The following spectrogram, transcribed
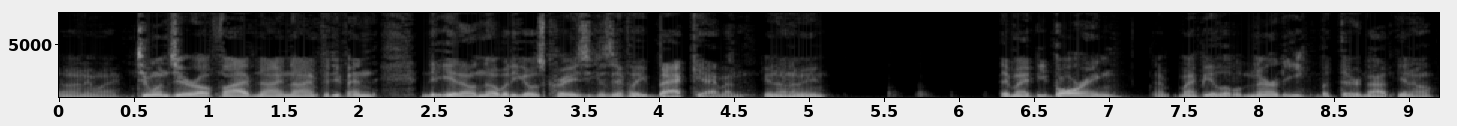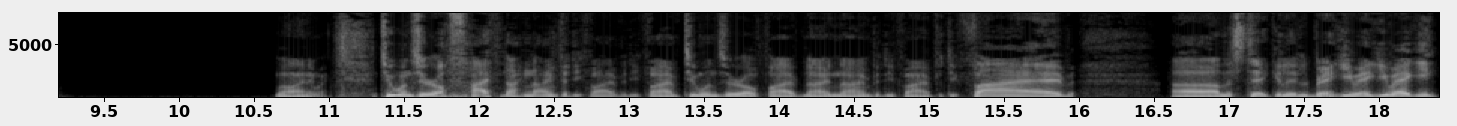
So anyway, two one zero five nine nine fifty. And you know, nobody goes crazy because they play backgammon. You know what I mean? They might be boring. They might be a little nerdy, but they're not. You know. Well, anyway, 210-599-5555, 210-599-5555. Uh, let's take a little breaky, wakey, wakey.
